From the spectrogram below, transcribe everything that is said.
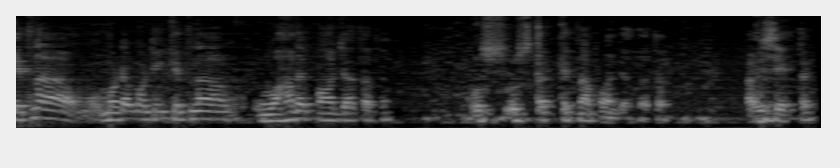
कितना मोटा मोटी कितना वहाँ तक पहुँच जाता था? उस उस तक कितना पहुँच जाता था? अभिषेक तक?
